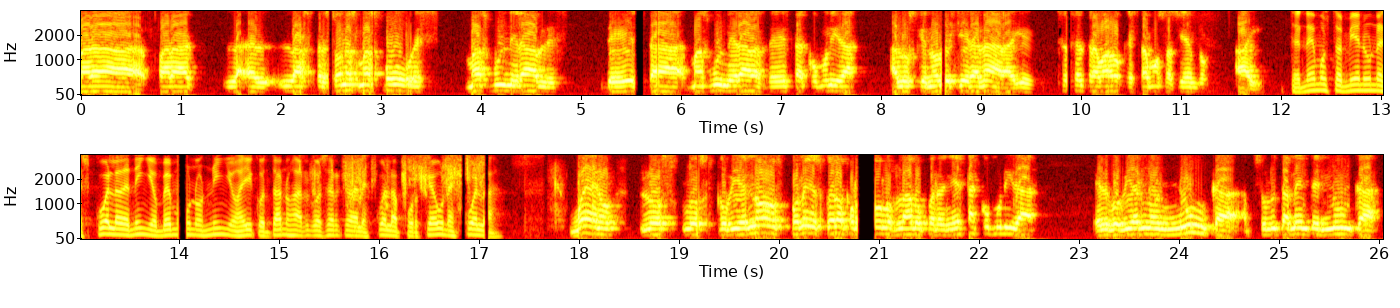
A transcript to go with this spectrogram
para, para las personas más pobres, más vulnerables de esta, más vulneradas de esta comunidad, a los que no les llega nada. Y ese es el trabajo que estamos haciendo ahí. Tenemos también una escuela de niños, vemos unos niños ahí, contanos algo acerca de la escuela. ¿Por qué una escuela? Bueno, los, los gobiernos ponen escuela por todos los lados, pero en esta comunidad el gobierno nunca, absolutamente nunca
